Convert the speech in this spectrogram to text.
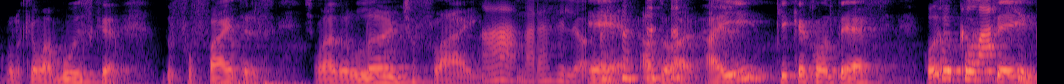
coloquei uma música do Foo Fighters chamada Learn to Fly. Ah, maravilhoso. É, adoro. Aí o que que acontece? Quando é um eu postei,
